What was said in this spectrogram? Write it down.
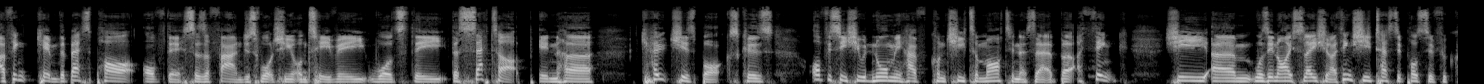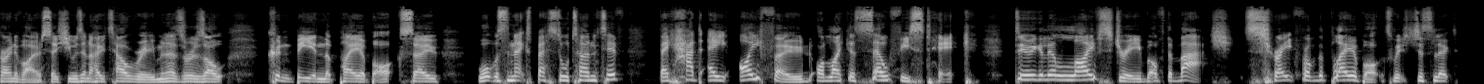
I think Kim, the best part of this as a fan, just watching it on TV, was the the setup in her coach's box because obviously she would normally have Conchita Martinez there, but I think she um, was in isolation. I think she tested positive for coronavirus, so she was in a hotel room and as a result couldn't be in the player box. So what was the next best alternative? They had a iPhone on like a selfie stick doing a little live stream of the match straight from the player box, which just looked,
